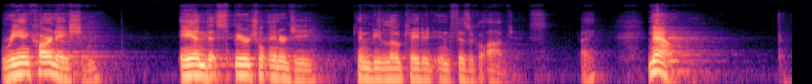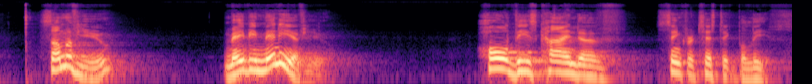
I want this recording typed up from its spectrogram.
reincarnation, and that spiritual energy can be located in physical objects. Okay? Now, some of you, maybe many of you, hold these kind of syncretistic beliefs.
